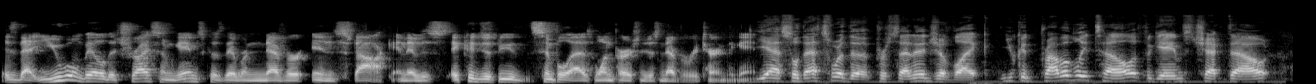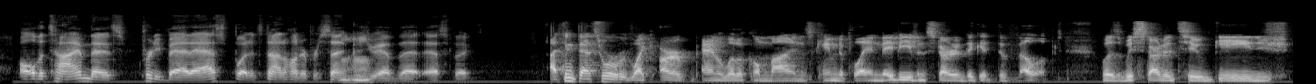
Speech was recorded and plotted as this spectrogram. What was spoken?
Is that you won't be able to try some games because they were never in stock, and it was it could just be simple as one person just never returned the game. Yeah, so that's where the percentage of like you could probably tell if a game's checked out all the time that it's pretty badass, but it's not 100% because Mhm. you have that aspect. I think that's where like our analytical minds came to play and maybe even started to get developed was we started to gauge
